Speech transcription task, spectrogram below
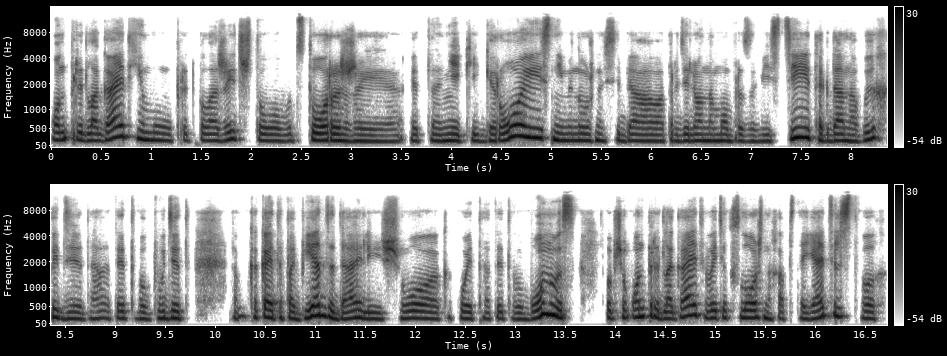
он предлагает ему предположить, что вот сторожи — это некие герои, с ними нужно себя определенным образом вести, и тогда на выходе да, от этого будет какая-то победа да, или еще какой-то от этого бонус. В общем, он предлагает в этих сложных обстоятельствах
